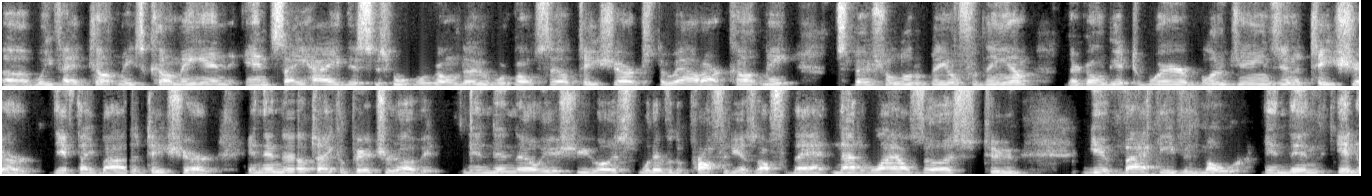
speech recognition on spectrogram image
Uh, we've had companies come in and say, hey, this is what we're going to do. We're going to sell t shirts throughout our company. Special little deal for them. They're going to get to wear blue jeans and a t shirt if they buy the t shirt. And then they'll take a picture of it. And then they'll issue us whatever the profit is off of that. And that allows us to give back even more. And then it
